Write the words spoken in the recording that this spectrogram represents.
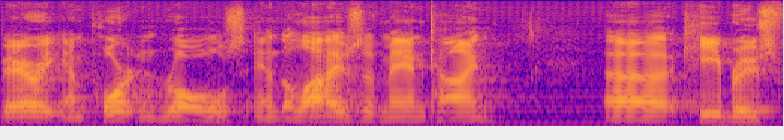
very important roles in the lives of mankind. Uh, Hebrews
